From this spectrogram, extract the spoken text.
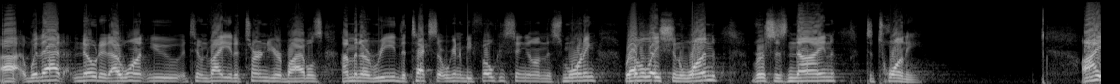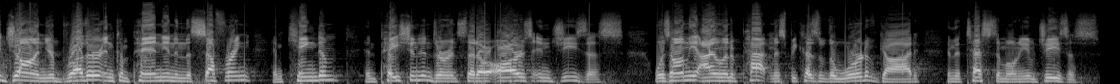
Uh, with that noted, I want you to invite you to turn to your Bibles. I'm going to read the text that we're going to be focusing on this morning Revelation 1, verses 9 to 20. I, John, your brother and companion in the suffering and kingdom and patient endurance that are ours in Jesus, was on the island of Patmos because of the word of God and the testimony of Jesus.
